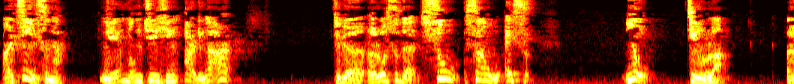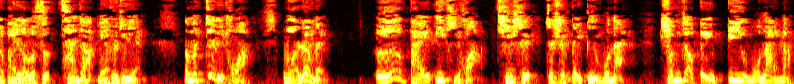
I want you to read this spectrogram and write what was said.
而这一次呢，联盟决心二零二二，这个俄罗斯的苏三五 S 又进入了呃白俄罗斯参加联合军演。那么这里头啊，我认为俄白一体化其实这是被逼无奈。什么叫被逼无奈呢？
